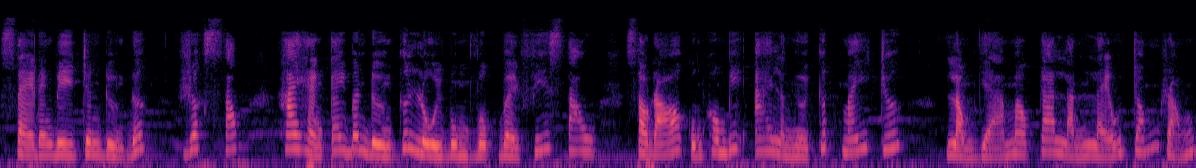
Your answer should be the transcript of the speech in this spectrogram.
xe đang đi trên đường đất, rất sóc. Hai hàng cây bên đường cứ lùi vùng vụt về phía sau, sau đó cũng không biết ai là người cướp máy trước. Lòng dạ mau ca lạnh lẽo trống rỗng.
